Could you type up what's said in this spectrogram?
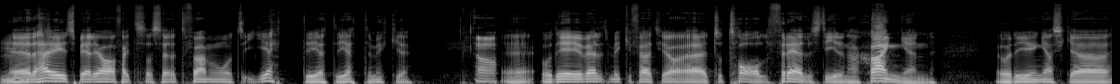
Mm. Eh, det här är ju ett spel jag faktiskt har sett fram emot jätte, jätte, jättemycket. Ja. Eh, och det är ju väldigt mycket för att jag är total frälst i den här genren. Och det är ju en ganska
